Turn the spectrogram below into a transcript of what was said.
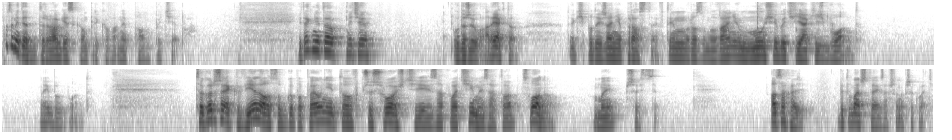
Po co mi te drogie, skomplikowane pompy ciepła? I tak mnie to, wiecie, uderzyło. Ale jak to? To jakieś podejrzanie proste. W tym rozumowaniu musi być jakiś błąd. No i był błąd. Co gorsza, jak wiele osób go popełni, to w przyszłości zapłacimy za to słono. My wszyscy. O co chodzi? Wytłumaczę to jak zawsze na przykładzie.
